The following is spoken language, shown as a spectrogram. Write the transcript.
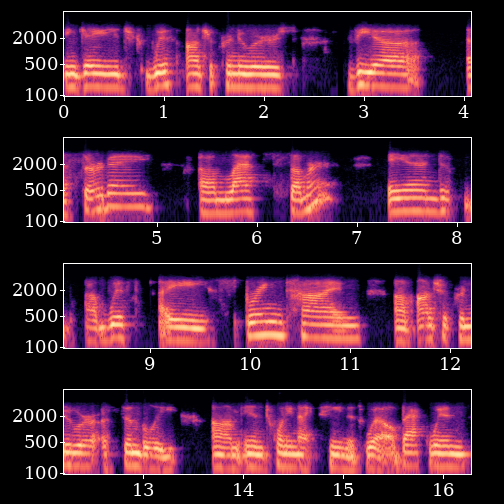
engaged with entrepreneurs via a survey um, last summer and um, with a springtime um, entrepreneur assembly um, in 2019 as well, back when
